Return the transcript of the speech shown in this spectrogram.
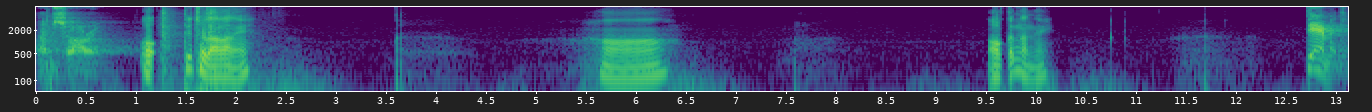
I'm sorry. 어, 뛰쳐나가네. 아. 어, 끝났네. Damn it,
